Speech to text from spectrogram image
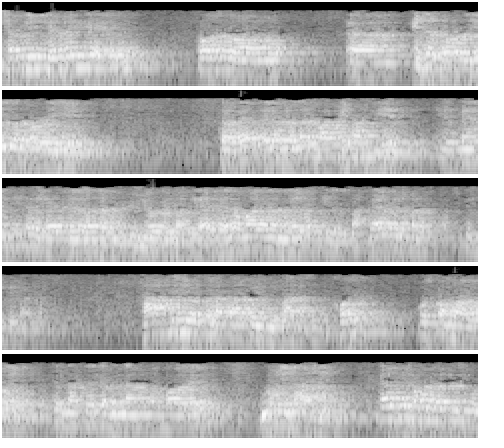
چھبیس چل رہی ہے اور ادھر دوڑ رہی ہے ادھر دوڑ رہی ہے۔ تو غیر الگ بات کہنا چاہیے غیر کسی کے پاس ہاں کسی وقت اللہ تعالیٰ کوئی بھی بات سے کھول اس کو امبا ہو گئے پھر نہ کر کا نام امبا ہو گئے مجھے دھاجی کیا خبر ہے، کسی کو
